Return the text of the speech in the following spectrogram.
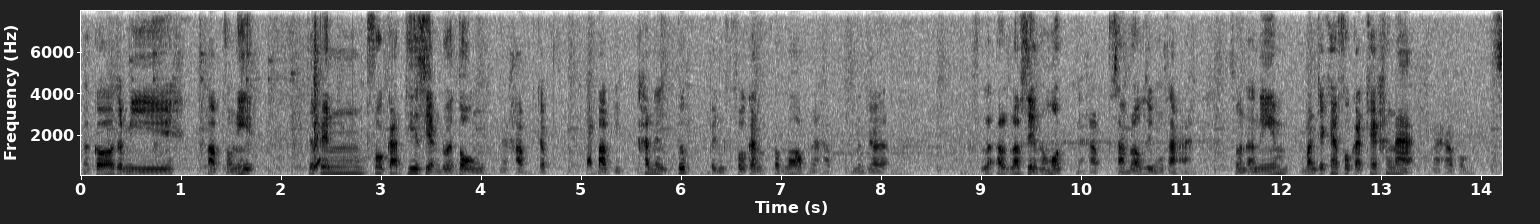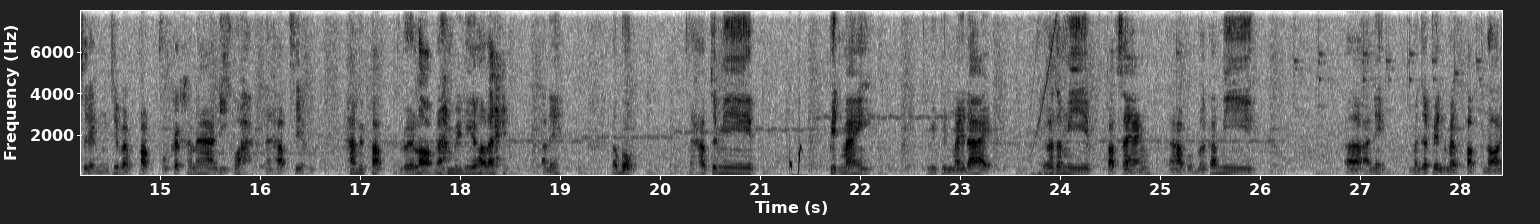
แล้วก็จะมีปรับตรงนี้ จะเป็นโฟกัสที่เสียงโดยตรงนะครับ กับปรับอีกขั้นหนึ่งปุ๊บเป็นโฟกัสรอบๆนะครับ มันจะรับเสียงทั้งหมดนะครับ360องศา ส่วนอันนี้มันจะแค่โฟกัสแค่ข้างหน้านะครับผมเสียงที่แบบปรับโฟกัสข้างหน้าดีกว่านะครับเสียงห้ามไปปรับโดยรอบนะไม่ดีเท่าไหร่อันนี้ระบบนะครับจะมีปิดไมค์จะมีปิดไมค์ได้ แล้วก็จะมีปรับแสงนะครับผมแล้วก็มีอันนี้มันจะเป็นแบบปรับน้อย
